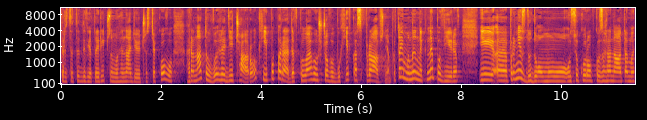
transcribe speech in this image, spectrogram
39-річному Геннадію Частякову гранату у вигляді чарок і попередив колегу, що вибухівка справжня. Проте іменинник не повірив і е, приніс додому цю коробку з гранатами.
